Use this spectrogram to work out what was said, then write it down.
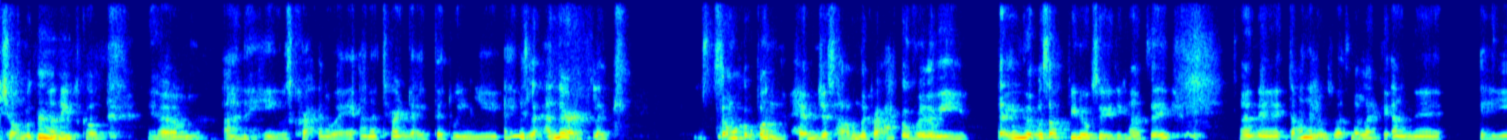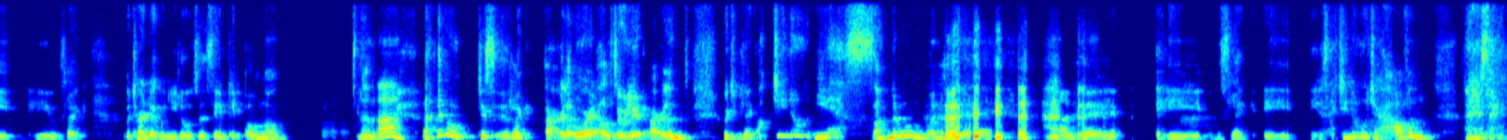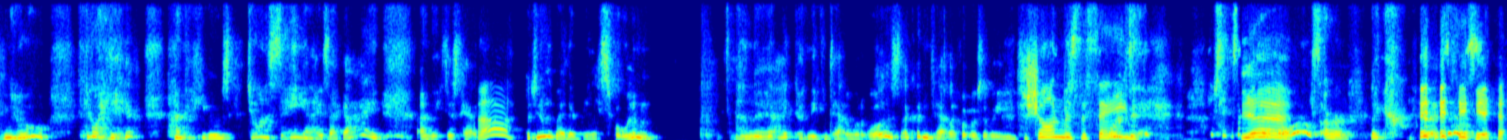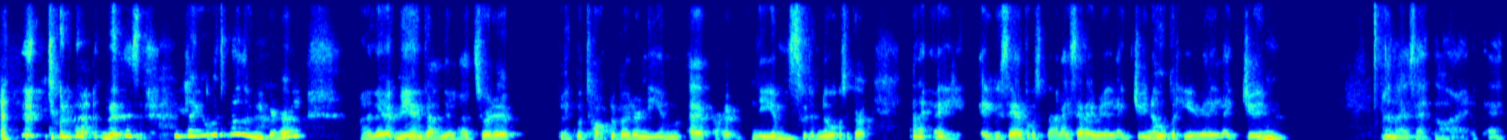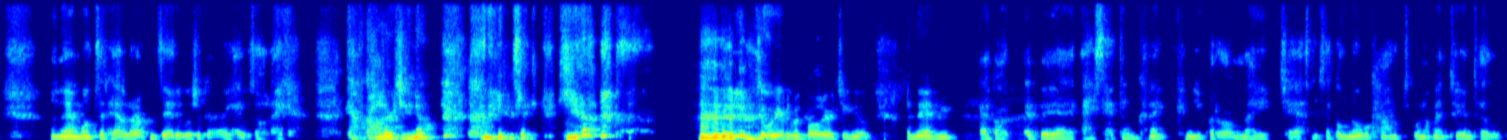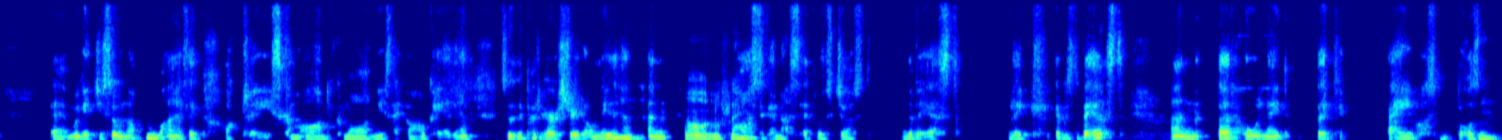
Sean McGann, he was called. Um, and he was cracking away. And it turned out that we knew he was lying there, like somewhat open, him just having the crack over the wee thing that was up, you know, so you can't see. And uh, Daniel was with me, like, and uh, he he was like, it turned out we knew loads of the same people, no. And ah. I know, just uh, like Ireland or else only in Ireland, would you be like, oh, do you know? Yes, I know. And, yeah. and uh, he was like, he, he was like, do you know what you're having? And I was like, no, no idea. And he goes, do you want to see? And I was like, aye. And he just had, ah. but you know the way they're really swollen and uh, I couldn't even tell what it was. I couldn't tell if it was a wee. Sean was the same. Was like, yeah. Balls? Or like, yeah. don't know what it is. He's like, oh, it's another wee girl. And uh, me and Daniel had sort of like we talked about her name, uh, her names. We didn't know it was a girl. And I, I, if we said if it was a girl, I said I really like Juno, but he really liked June. And I was like, all right, okay. And then once it held her up and said it was a girl, I was all like, can we call her Juno? And he was like, yeah. so we were call her Juno. And then I got the I said to him, Can I can you put her on my chest? And he's like, Oh no, we can't, we're not meant to until um, we get you sewn up. And I was like, oh, please, come on, come on. And he's like, oh, okay then. So they put her straight on me then. And Oh, lovely. honest to goodness, it was just the best. Like, it was the best. And that whole night, like, I was buzzing.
